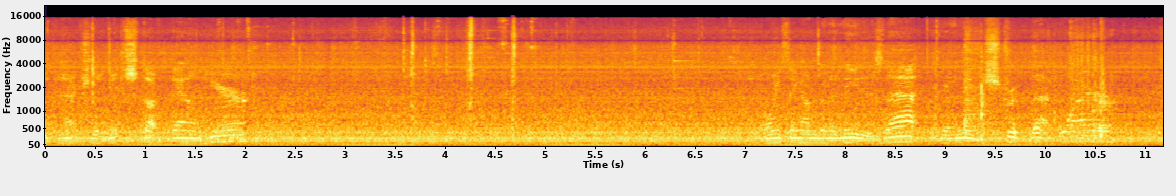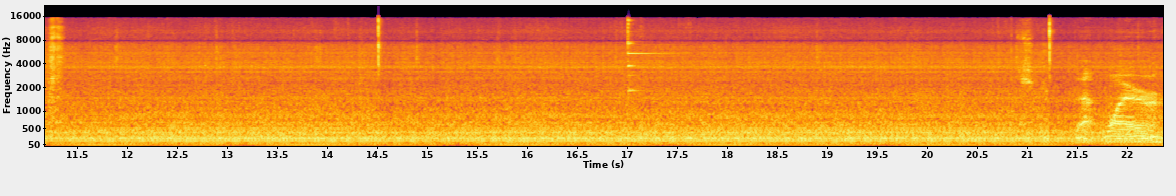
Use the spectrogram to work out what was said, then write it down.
and actually get stuck down here. The only thing I'm going to need is that. I'm going to need to strip that wire. Strip that wire.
